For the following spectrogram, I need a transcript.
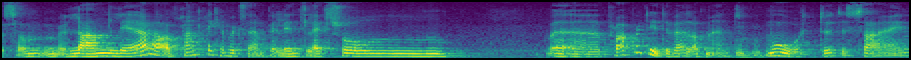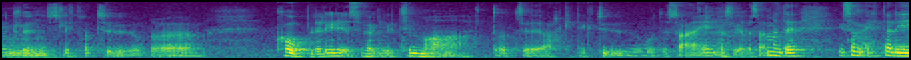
som land ler av, Frankrike f.eks., intellectual uh, property development. Mm -hmm. Mote, design, mm. kunst, litteratur. Uh, kobler de det selvfølgelig til mat og til arkitektur og design osv. Men det er liksom et av de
